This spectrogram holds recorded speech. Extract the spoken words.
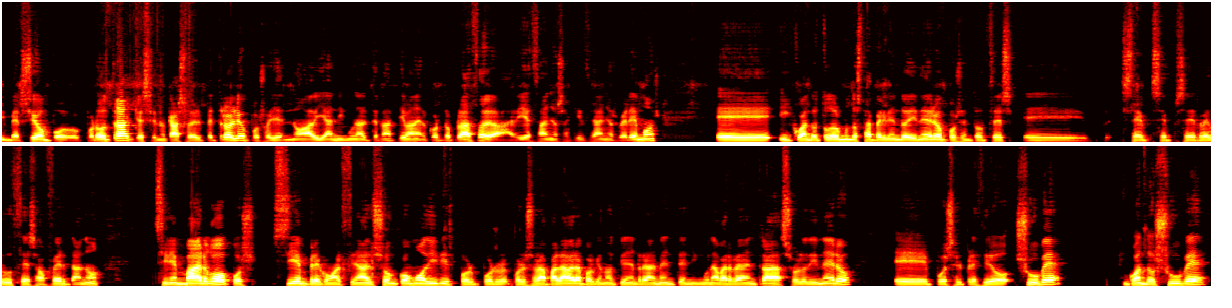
inversión por, otra, que es en el caso del petróleo, pues oye, no había ninguna alternativa en el corto plazo, a 10 años, a 15 años veremos, eh, y cuando todo el mundo está perdiendo dinero, pues entonces eh, se, reduce esa oferta, ¿no? Sin embargo, pues siempre, como al final son commodities, por, por, eso la palabra, porque no tienen realmente ninguna barrera de entrada, solo dinero, pues el precio sube, cuando sube,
